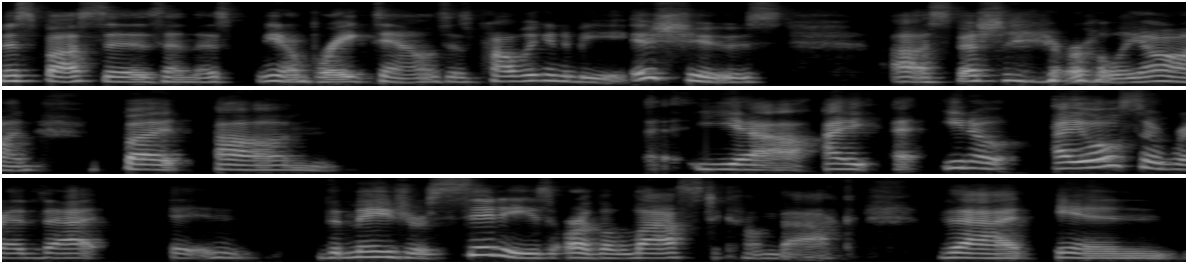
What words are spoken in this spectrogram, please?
missed buses and there's you know breakdowns there's probably going to be issues uh, especially early on. But um, yeah, I you know I also read that in the major cities are the last to come back. That in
